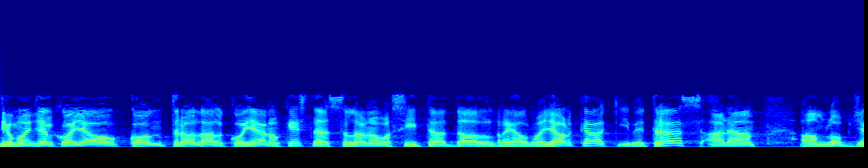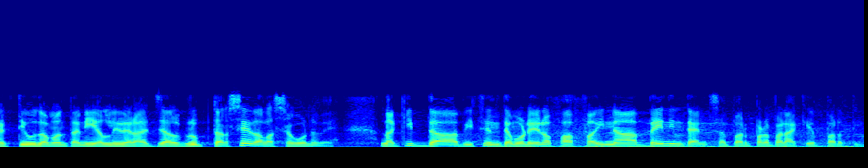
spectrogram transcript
Diumenge el Collao contra l'Alcoyano. Aquesta és la nova cita del Real Mallorca, aquí B3, ara amb l'objectiu de mantenir el lideratge al grup tercer de la segona B. L'equip de Vicente Moreno fa feina ben intensa per preparar aquest partit.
